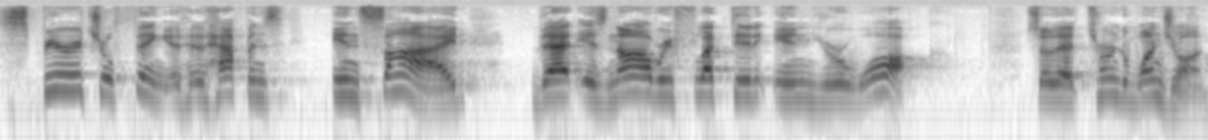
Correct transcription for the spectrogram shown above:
spiritual thing. It happens inside that is now reflected in your walk. So that turn to 1 John.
